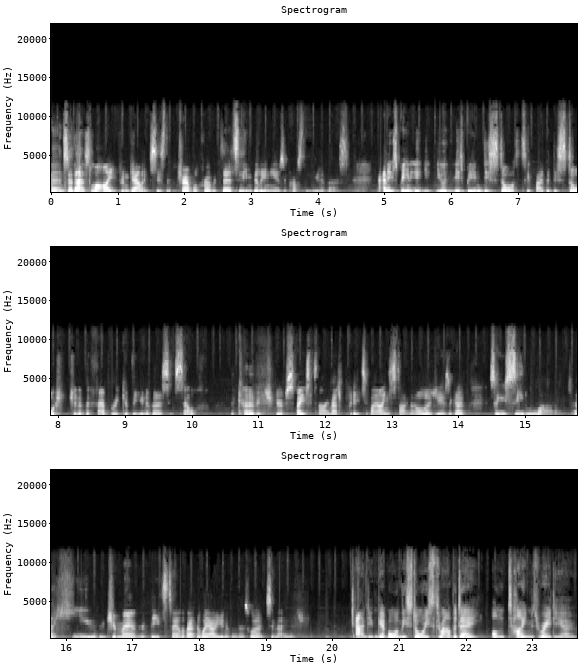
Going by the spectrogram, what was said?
And so that's light from galaxies that travel for over 13 billion years across the universe. And it's been, it, it's been distorted by the distortion of the fabric of the universe itself, the curvature of space time, as predicted by Einstein all those years ago. So you see a huge amount of detail about the way our universe works in that image. And you can get more on these stories throughout the day on Times Radio.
